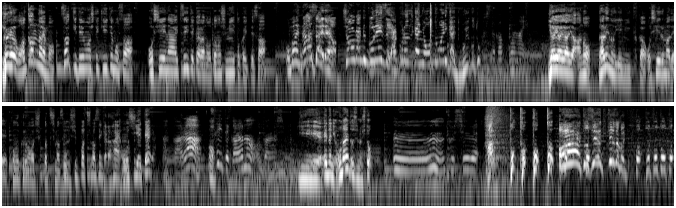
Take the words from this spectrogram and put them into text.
いやいや、わかんないもん。さっき電話して聞いてもさ、教えない、ついてからのお楽しみとか言ってさ、お前何歳だよ？小学5年生がこの時間にお泊まり会。どういうこと？明日学校ないよいやいやいやいや、あの、誰の家に行くか教えるまで、この車は出発しません。うん出発しませんから。はい、うん。教えて。だからあついてからのお楽しみ。いやいやえ何？同い年の人？うーん年上。は？と、と、と、と、おい年上っつってるぞこいつ。と、と、と、と、と、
